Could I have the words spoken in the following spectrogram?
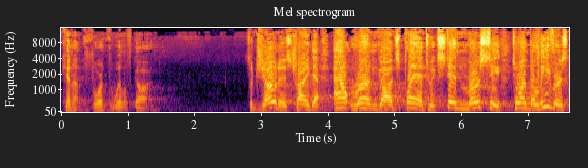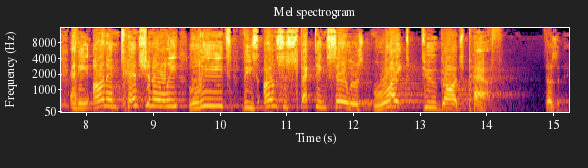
cannot thwart the will of God. So Jonah is trying to outrun God's plan to extend mercy to unbelievers, and he unintentionally leads these unsuspecting sailors right to God's path doesn't he?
